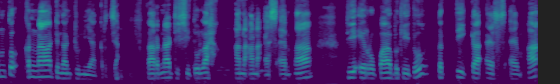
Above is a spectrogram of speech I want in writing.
untuk kenal dengan dunia kerja. Karena di situlah anak-anak SMA di Eropa begitu ketika SMA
